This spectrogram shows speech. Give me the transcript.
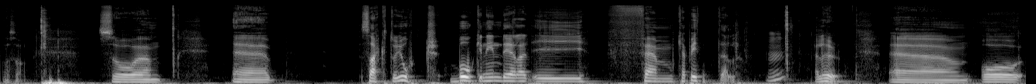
och så. så eh, sagt och gjort. Boken är indelad i fem kapitel. Mm. Eller hur? Eh, och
